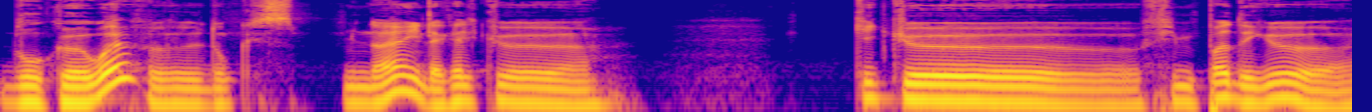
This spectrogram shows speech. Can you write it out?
donc euh, ouais, euh, donc mine de rien, il a quelques quelques films pas dégueux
